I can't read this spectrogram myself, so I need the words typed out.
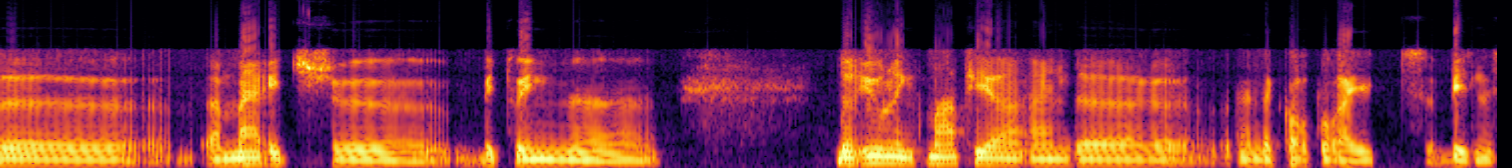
uh, a marriage uh, between uh, the ruling mafia and, uh, and the corporate business,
